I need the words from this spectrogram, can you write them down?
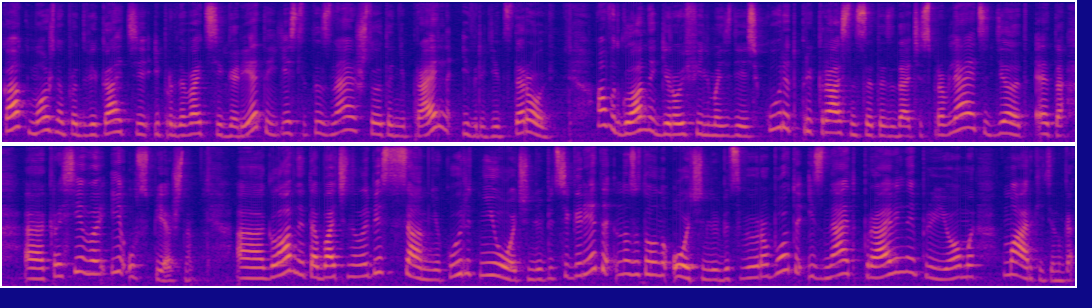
Как можно продвигать и продавать сигареты, если ты знаешь, что это неправильно и вредит здоровью? А вот главный герой фильма здесь курит, прекрасно с этой задачей справляется, делает это э, красиво и успешно. А главный табачный лоббист сам не курит, не очень любит сигареты, но зато он очень любит свою работу и знает правильные приемы маркетинга.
